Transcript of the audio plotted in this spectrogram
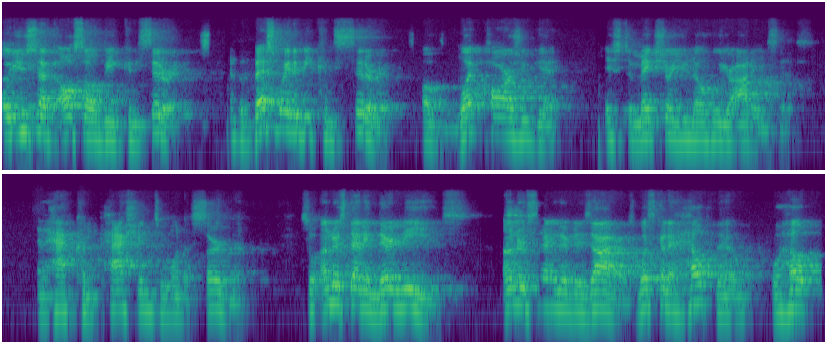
So you just have to also be considerate. And the best way to be considerate of what cars you get is to make sure you know who your audience is and have compassion to want to serve them. So understanding their needs, understanding their desires, what's going to help them will help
